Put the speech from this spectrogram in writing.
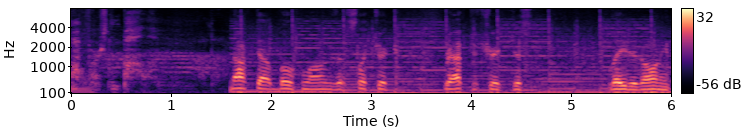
My first Impala. Knocked out both lungs. That slick trick, raptor trick just laid it on him.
